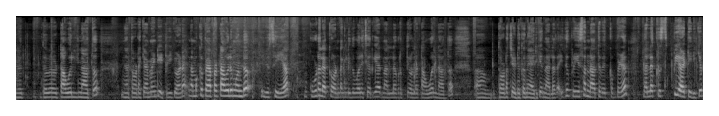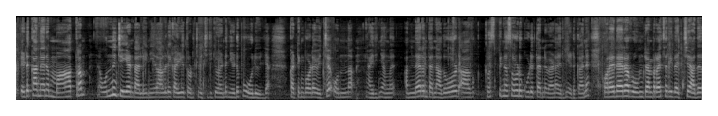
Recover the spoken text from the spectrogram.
ഇത് ടവലിനകത്ത് ഞാൻ തുടയ്ക്കാൻ വേണ്ടി ഇട്ടിരിക്കുവാണ് നമുക്ക് പേപ്പർ ടവലും കൊണ്ട് യൂസ് ചെയ്യാം. കൂടുതലൊക്കെ ഉണ്ടെങ്കിൽ ഇതുപോലെ ചെറിയ നല്ല വൃത്തിയുള്ള ടവലിനകത്ത് തുടച്ചെടുക്കുന്നതായിരിക്കും നല്ലത്. ഇത് ഫ്രീസറിനകത്ത് വെക്കുമ്പോൾ നല്ല ക്രിസ്പി ആയിട്ടിരിക്കും. എടുക്കാൻ നേരം മാത്രം ഒന്നും ചെയ്യണ്ടല്ലോ ഇനി ആൾറെഡി കഴുകി തുടച്ച് വെച്ചിരിക്കുവാണ്ട് ഞെടുപ്പ് പോലും ഇല്ല. കട്ടിംഗ് ബോർഡെ വെച്ച് ഒന്ന് അരിഞ്ഞ് അങ്ങ് അന്നേരം തന്നെ അതോട് ആ ക്രിസ്പിനെസ്സോട് കൂടി തന്നെ വേണം അരിഞ്ഞെടുക്കാൻ. കുറേ നേരം റൂം ടെമ്പറേച്ചറിൽ വെച്ച് അത്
